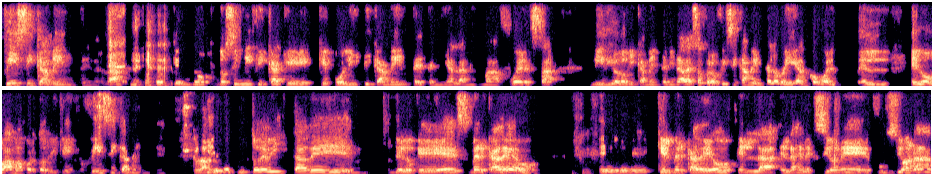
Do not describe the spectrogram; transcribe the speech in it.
físicamente, ¿verdad? Porque no, no significa que, que, políticamente tenían la misma fuerza, ni ideológicamente, ni nada de eso, pero físicamente lo veían como el, el, el Obama puertorriqueño, físicamente. Y desde el punto de vista de, de lo que es mercadeo, eh, que el mercadeo en, la, en las elecciones funciona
